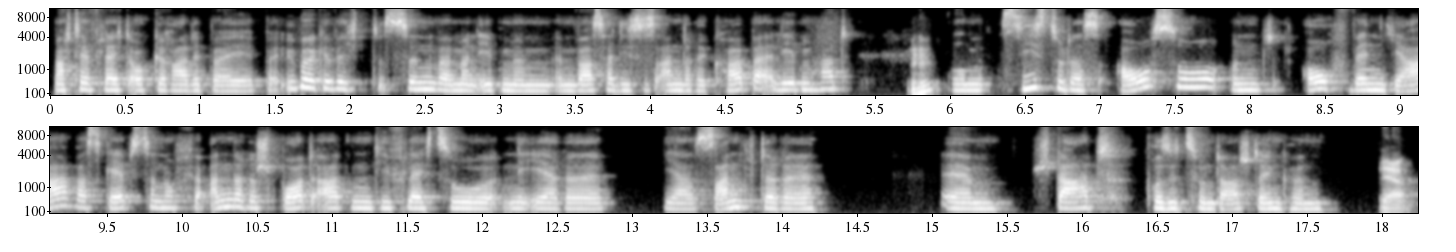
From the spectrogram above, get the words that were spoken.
Macht ja vielleicht auch gerade bei, bei Übergewicht Sinn, weil man eben im, im Wasser dieses andere Körpererleben hat. Mhm. Ähm, siehst du das auch so? Und auch wenn ja, was gäbe es denn noch für andere Sportarten, die vielleicht so eine eher ja, sanftere ähm, Startposition darstellen können. Ja,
